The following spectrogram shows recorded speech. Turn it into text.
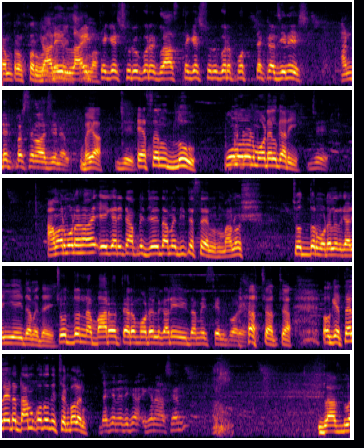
নাম ট্রান্সফার গাড়ির লাইট থেকে শুরু করে গ্লাস থেকে শুরু করে প্রত্যেকটা জিনিস হান্ড্রেড পার্সেন্ট অরিজিনাল ভাইয়া জি। এস এন ব্লু পনেরোর মডেল গাড়ি। জি। আমার মনে হয় এই গাড়িটা আপনি যে দামে দিতেছেন মানুষ চোদ্দোর মডেলের গাড়ি এই দামে দেয়। চোদ্দ না বারো তেরো মডেল গাড়ি এই দামে সেল করে। আচ্ছা আচ্ছা। ওকে তাহলে এটা দাম কত দিচ্ছেন বলেন? দেখেন এদিকে এখানে আসেন। গ্লাসগুলো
